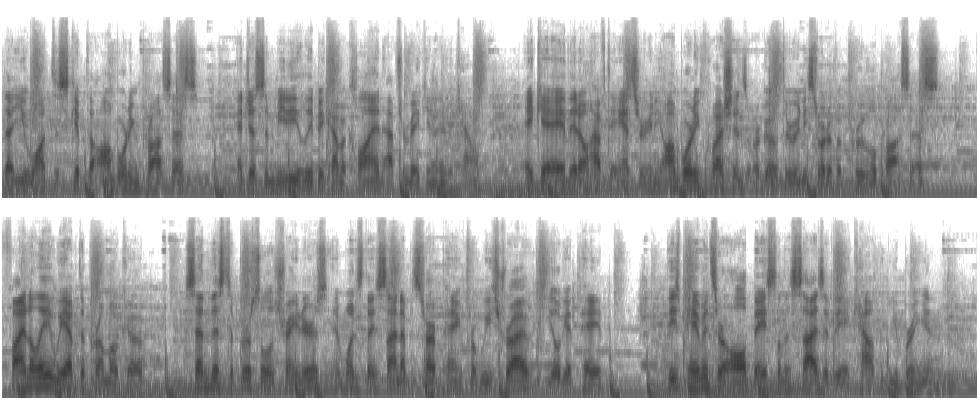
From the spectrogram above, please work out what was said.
that you want to skip the onboarding process and just immediately become a client after making an account. AKA, they don't have to answer any onboarding questions or go through any sort of approval process. Finally, we have the promo code. Send this to personal trainers, and once they sign up and start paying for WeStrive, you'll get paid. These payments are all based on the size of the account that you bring in.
